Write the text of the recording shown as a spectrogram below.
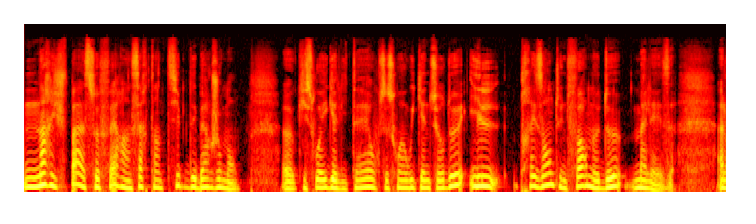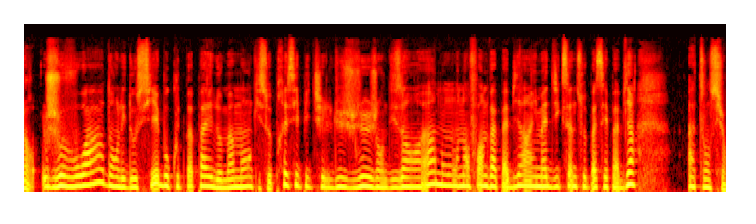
n'arrivent pas à se faire un certain type d'hébergement, qui soit égalitaire ou que ce soit un week-end sur deux. Ils présentent une forme de malaise. Alors, je vois dans les dossiers beaucoup de papas et de mamans qui se précipitent chez le juge en disant Ah, mon enfant ne va pas bien, il m'a dit que ça ne se passait pas bien. Attention,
